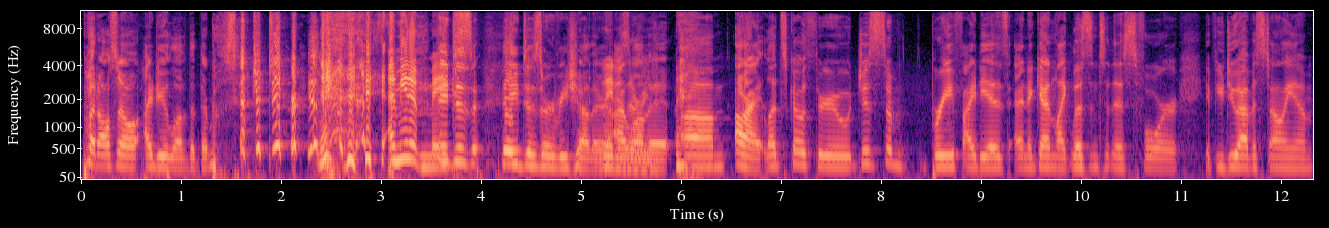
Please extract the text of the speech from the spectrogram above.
but also, I do love that they're both Sagittarius. I mean, it they makes des- they deserve each other. They I love each- it. Um, all right, let's go through just some brief ideas. And again, like listen to this for if you do have a stellium,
